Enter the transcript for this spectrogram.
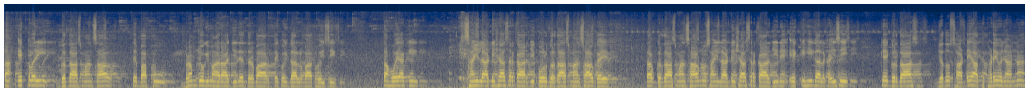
ਤਾਂ ਇੱਕ ਵਾਰੀ ਗੁਰਦਾਸ ਮਾਨ ਸਾਹਿਬ ਤੇ ਬਾਪੂ ਬ੍ਰਹਮਜੋਗੀ ਮਹਾਰਾਜ ਜੀ ਦੇ ਦਰਬਾਰ ਤੇ ਕੋਈ ਗੱਲਬਾਤ ਹੋਈ ਸੀ। ਤਾਂ ਹੋਇਆ ਕਿ ਸਾਈ ਲਾਡੀ ਸ਼ਾਹ ਸਰਕਾਰ ਜੀ ਕੋਲ ਗੁਰਦਾਸ ਮਾਨ ਸਾਹਿਬ ਗਏ। ਤਾਂ ਗੁਰਦਾਸ ਮਾਨ ਸਾਹਿਬ ਨੂੰ ਸਾਈ ਲਾਡੀ ਸ਼ਾਹ ਸਰਕਾਰ ਜੀ ਨੇ ਇੱਕ ਹੀ ਗੱਲ ਕਹੀ ਸੀ ਕਿ ਗੁਰਦਾਸ ਜਦੋਂ ਸਾਡੇ ਹੱਥ ਖੜੇ ਹੋ ਜਾਣ ਨਾ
